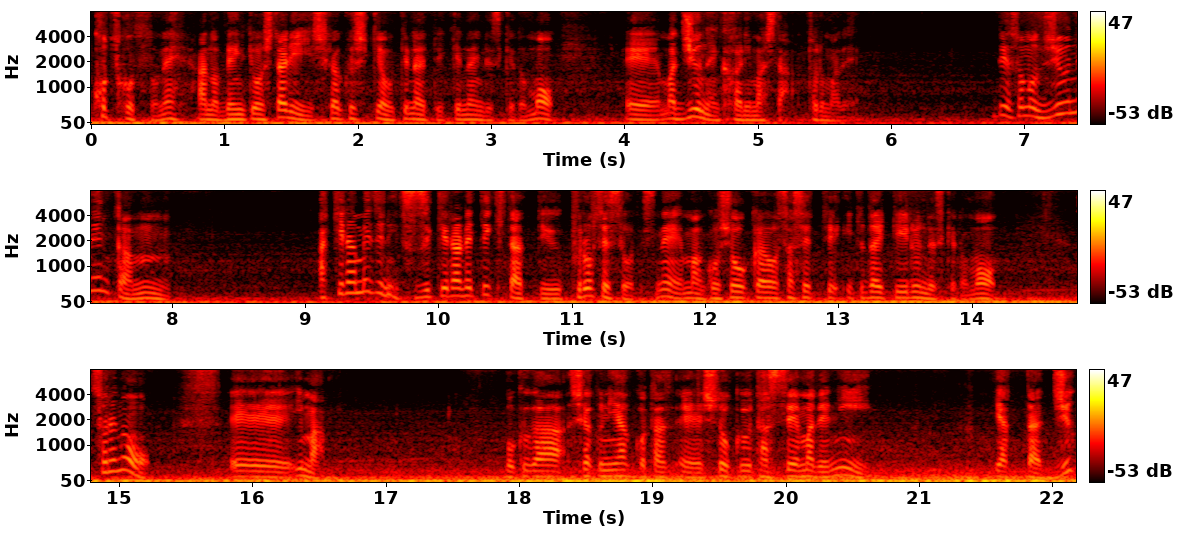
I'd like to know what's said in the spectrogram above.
コツコツとね、あの、勉強したり、資格試験を受けないといけないんですけども、えー、まあ、10年かかりました、取るまで。で、その10年間、諦めずに続けられてきたっていうプロセスをですね、まあ、ご紹介をさせていただいているんですけども、それの、えー、今、僕が資格200個た、えー、取得達成までにやった10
